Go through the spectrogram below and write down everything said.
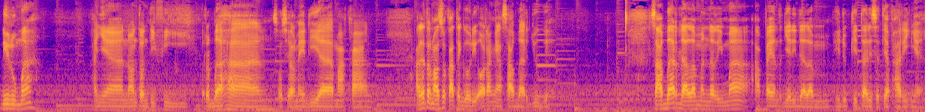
di rumah hanya nonton TV, rebahan, sosial media, makan. Ada termasuk kategori orang yang sabar juga sabar dalam menerima apa yang terjadi dalam hidup kita di setiap harinya.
